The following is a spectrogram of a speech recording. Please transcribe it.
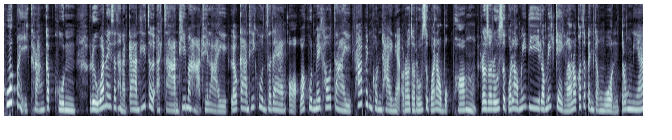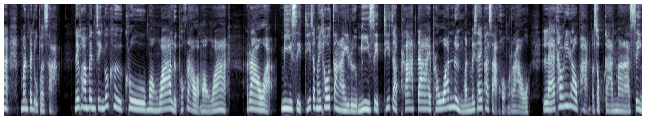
พูดใหม่อีกครั้งกับคุณ หรือว่าในสถานการณ์ที่เจออาจารย์ที่มหาวิทยาลัย แล้วการที่คุณแสดงออกว่าคุณไม่เข้าใจ ถ้าเป็นคนไทยเนี่ยเราจะรู้สึกว่าเราบกพร่อง เราจะรู้สึกว่าเราไม่ดี เราไม่เก่งแล้วเราก็จะเป็นกังวล ตรงนี้มันเป็นอุปสรรค ในความเป็นจริงก็คือครูมองว่าหรือพวกเราอะมองว่าเราอะมีสิทธิ์ที่จะไม่เข้าใจหรือมีสิทธิ์ที่จะพลาดได้ เพราะว่าหนึ่งมันไม่ใช่ภาษาของเรา และเท่าที่เราผ่านประสบการณ์มา สิ่ง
